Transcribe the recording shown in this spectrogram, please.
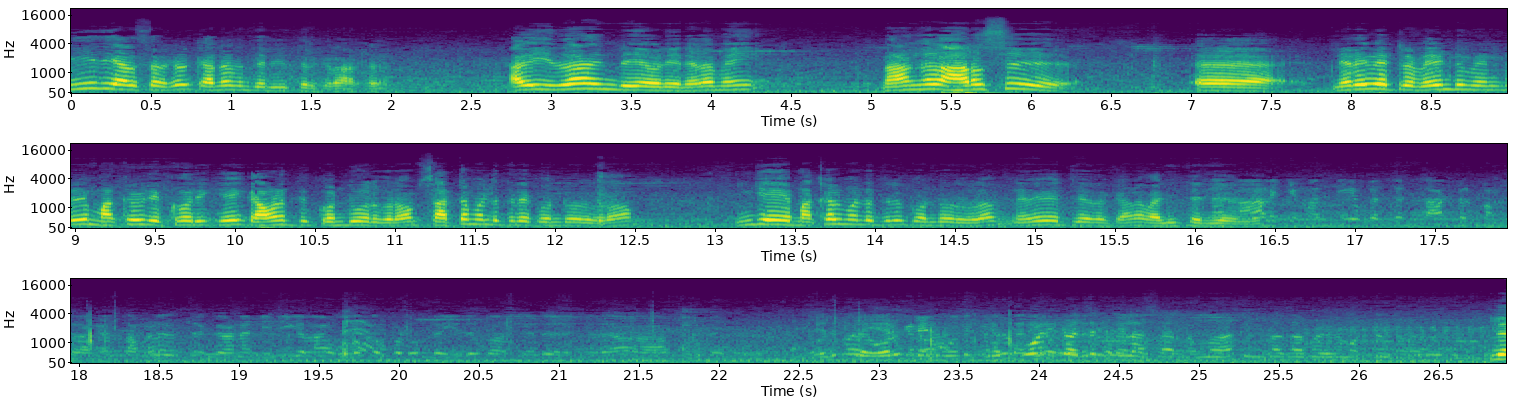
நீதி அரசர்கள் கண்டனம் தெரிவித்திருக்கிறார்கள். அது இதுதான் இன்றைய நிலைமை. நாங்கள் அரசு நிறைவேற்ற வேண்டும் என்று மக்களுடைய கோரிக்கையை கவனத்துக்கு கொண்டு வருகிறோம். சட்டமன்றத்தில் கொண்டு வருகிறோம். இங்கே மக்கள் மன்றத்திலும் கொண்டு வருகிறோம். நிறைவேற்றுவதற்கான வழி தெரியவில்லை. இல்ல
